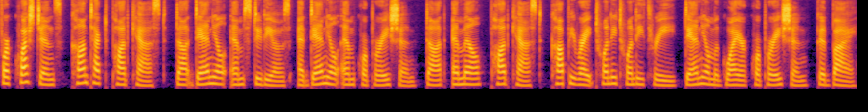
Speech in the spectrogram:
For questions, contact podcast.danielmstudios at danielmcorporation.ml podcast copyright 2023 Daniel McGuire Corporation. Goodbye.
